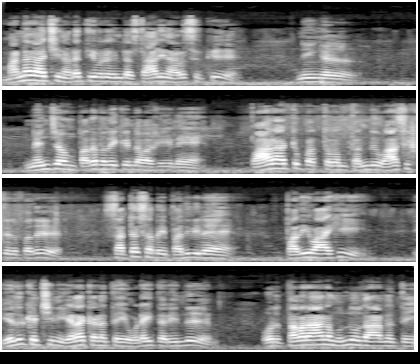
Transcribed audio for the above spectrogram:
மன்னராட்சி நடத்தி வருகின்ற ஸ்டாலின் அரசுக்கு நீங்கள் நெஞ்சம் பதபதைக்கின்ற வகையிலே பாராட்டு பத்திரம் தந்து வாசித்திருப்பது சட்டசபை பதிவிலே பதிவாகி எதிர்க்கட்சியின் இலக்கணத்தை உடைத்தறிந்து ஒரு தவறான முன்னுதாரணத்தை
